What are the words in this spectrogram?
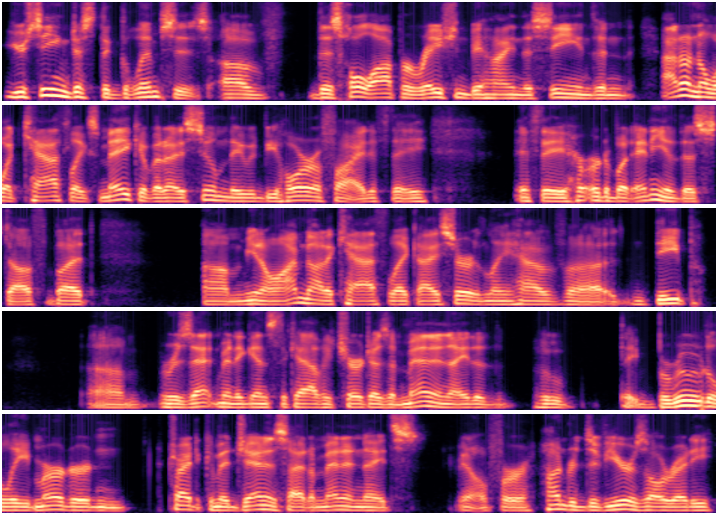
you're seeing just the glimpses of this whole operation behind the scenes and i don't know what catholics make of it i assume they would be horrified if they if they heard about any of this stuff. But um, you know, I'm not a Catholic. I certainly have uh, deep um, resentment against the Catholic Church as a Mennonite who they brutally murdered and tried to commit genocide on Mennonites, you know, for hundreds of years already.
